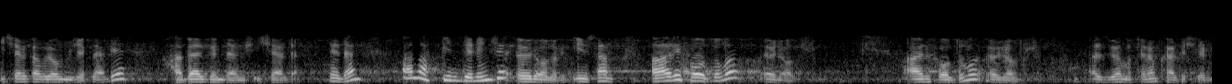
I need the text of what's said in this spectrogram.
içeri kabul olmayacaklar diye haber göndermiş içeriden. Neden? Allah bildirince öyle olur. İnsan arif oldu mu öyle olur. Arif oldu mu öyle olur. Aziz ve muhterem kardeşlerim.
